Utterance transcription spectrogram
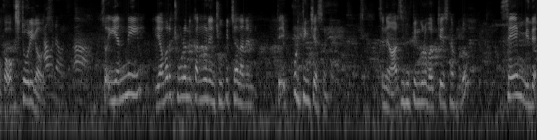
ఒక ఒక స్టోరీ కావచ్చు. సో ఇవన్నీ ఎవరు చూడని కన్ను నేను చూపించాలని ఎప్పుడు థింక్ చేస్తుంటాను. సో నేను ఆర్సీ ఫిఫ్టీన్ కూడా వర్క్ చేసినప్పుడు సేమ్ ఇదే.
